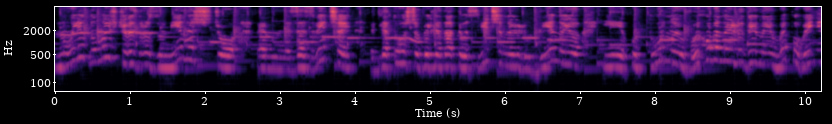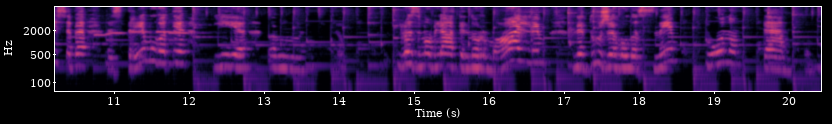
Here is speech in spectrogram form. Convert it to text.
Ну, я думаю, що ви зрозуміли, що ем, зазвичай для того, щоб виглядати освіченою людиною і культурною, вихованою людиною, ми повинні себе стримувати і ем, розмовляти нормальним, не дуже голосним тоном темпом.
